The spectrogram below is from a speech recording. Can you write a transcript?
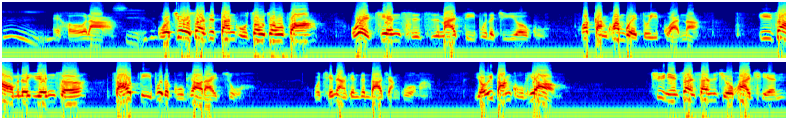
嗯，哎，好啦，是，我就算是单股周周发。我也坚持只买底部的绩优股，我赶快买堆管呐！依照我们的原则，找底部的股票来做。我前两天跟大家讲过嘛，有一档股票去年赚三十九块钱，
